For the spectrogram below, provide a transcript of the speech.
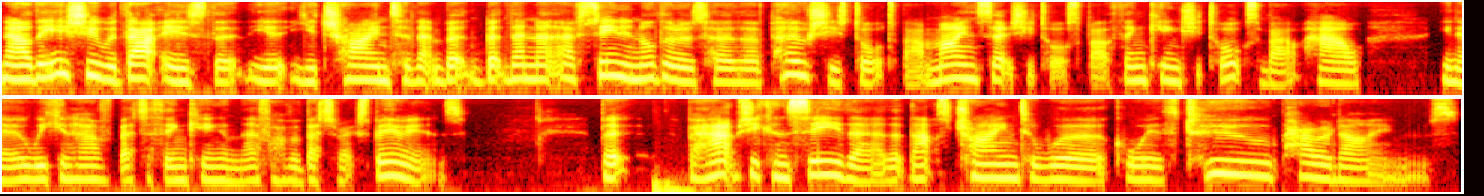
Now the issue with that is that you, you're trying to then, but but then I've seen in others her, her posts she's talked about mindset, she talks about thinking, she talks about how, you know, we can have better thinking and therefore have a better experience. But perhaps you can see there that that's trying to work with two paradigms.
